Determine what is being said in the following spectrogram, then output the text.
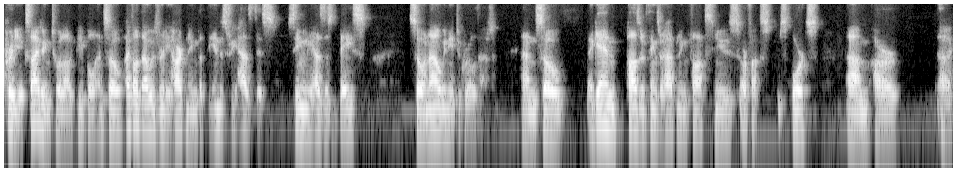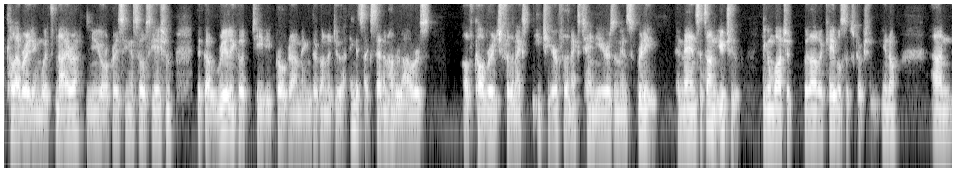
pretty exciting to a lot of people. And so I thought that was really heartening that the industry has this, seemingly has this base. So now we need to grow that. And so again, positive things are happening. Fox News or Fox Sports um, are uh, collaborating with NYRA, New York Racing Association. They've got really good TV programming. They're going to do, I think it's like 700 hours of coverage for the next each year for the next 10 years. I mean, it's pretty immense. It's on YouTube. You can watch it without a cable subscription, you know, and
